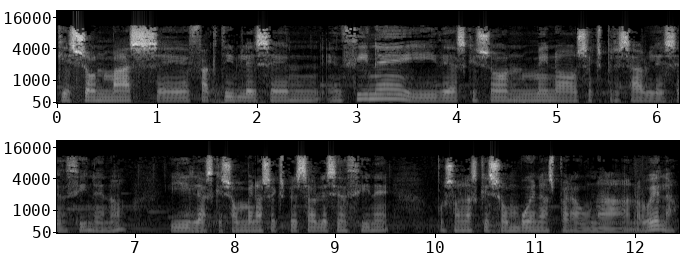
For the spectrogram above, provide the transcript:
que son más eh, factibles en, en, cine y ideas que son menos expresables en cine, ¿no? Y las que son menos expresables en cine, pues son las que son buenas para una novela.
